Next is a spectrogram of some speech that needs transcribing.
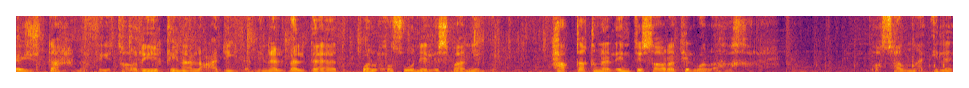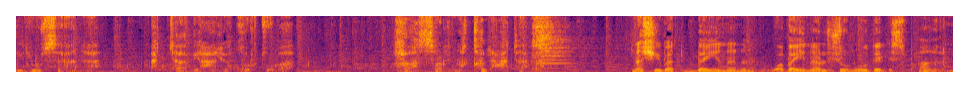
اجتحنا في طريقنا العديد من البلدات والحصون الإسبانية. حققنا الانتصار تلو الآخر. وصلنا إلى اليوسانة. التابعة لقرطبة. حاصرنا قلعتها. نشبت بيننا وبين الجنود الإسبان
